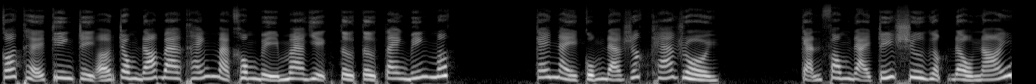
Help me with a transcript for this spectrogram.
Có thể kiên trì ở trong đó 3 tháng mà không bị ma diệt từ từ tan biến mất. Cái này cũng đã rất khá rồi. Cảnh Phong đại trí sư gật đầu nói:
